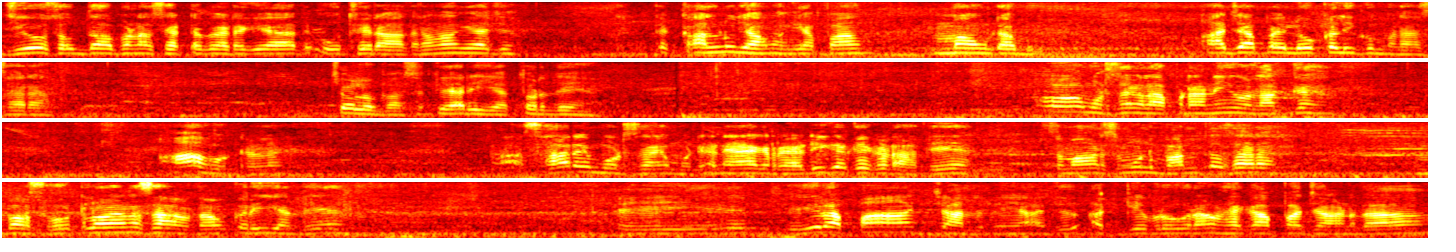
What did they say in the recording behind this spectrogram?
ਜੇ ਉਹ ਸੌਦਾ ਆਪਣਾ ਸੈੱਟ ਬੈਠ ਗਿਆ ਤੇ ਉੱਥੇ ਰਾਤ ਰਵਾਂਗੇ ਅੱਜ, ਤੇ ਕੱਲ ਨੂੰ ਜਾਵਾਂਗੇ ਆਪਾਂ ਮਾਊਂਟ ਆਬੂ ਅੱਜ ਆਪਾਂ ਲੋਕਲ ਹੀ ਘੁੰਮਣਾ ਸਾਰਾ। ਚਲੋ ਬਸ, ਤਿਆਰੀ ਆ, ਤੁਰਦੇ ਆ। ਉਹ ਮੋਟਰਸਾਈਕਲ ਆਪਣਾ ਨਹੀਂ, ਉਹ ਅਲੱਗ। ਹੈ ਆਹ ਹੋਟਲ ਹੈ। ਸਾਰੇ ਮੋਟਰਸਾਈਕਲ ਮੁੰਡਿਆਂ ਨੇ ਐ ਰੈਡੀ ਕਰਕੇ ਖੜਾਤੇ ਆ। ਸਮਾਨ ਸਮੂਨ ਬੰਦ ਤਾਂ ਸਾਰਾ। ਬਸ ਹੋਟਲ ਵਾਲਿਆਂ ਦਾ ਹਿਸਾਬ ਤਾਂ ਉਹ ਕਰੀ ਜਾਂਦੇ ਆ। ਤੇ ਫਿਰ ਆਪਾਂ ਚੱਲਦੇ ਆ। ਅੱਜ ਅੱਗੇ ਪ੍ਰੋਗਰਾਮ ਹੈਗਾ ਆਪਾਂ ਜਾਣ ਦਾ।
